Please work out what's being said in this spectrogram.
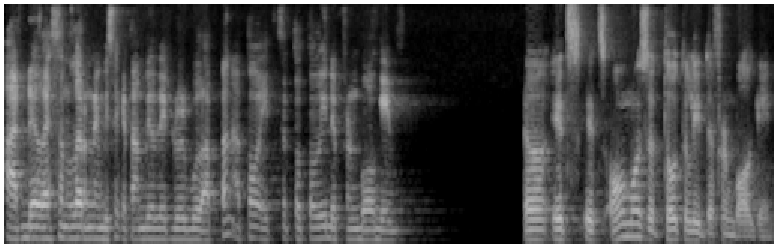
ada lesson learn yang bisa kita ambil dari 2008 atau it's a totally different ball game uh, it's it's almost a totally different ball game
